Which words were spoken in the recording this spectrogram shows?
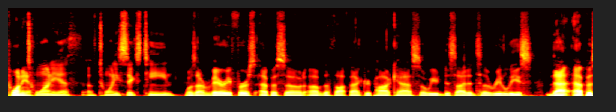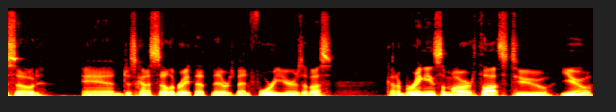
20th. 20th of 2016. was our very first episode of the Thought Factory podcast. So we decided to release that episode and just kind of celebrate that there's been four years of us kind of bringing some our thoughts to you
